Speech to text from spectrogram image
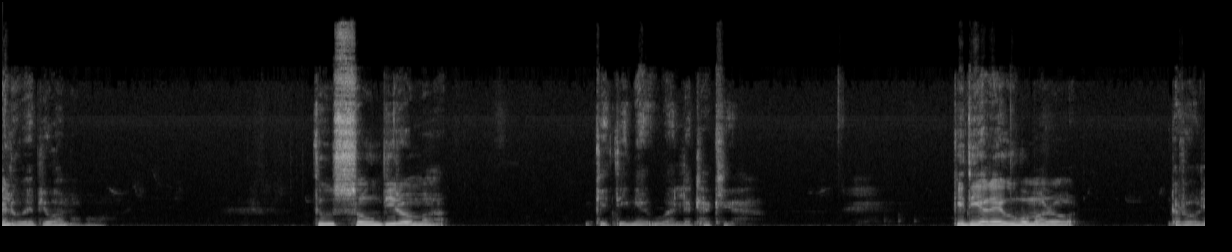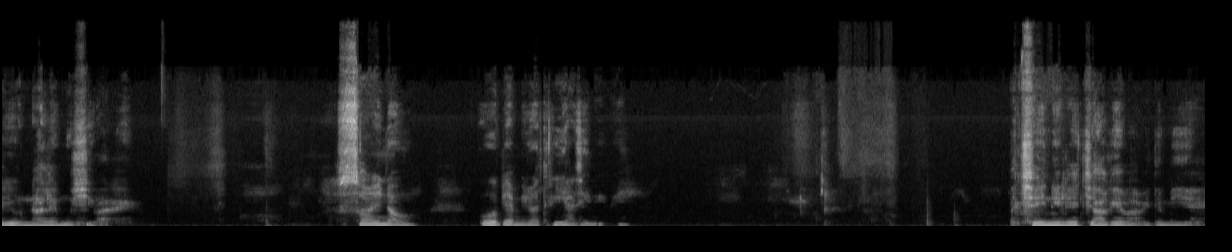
အဲ့လိုပဲပြောရမှာပေါ့သူဆုံးပြီးတော့မှခေတီနဲ့ဥကလက်ထပ်ခဲ့တာခေတီရတဲ့ဥပေါ်မှာတော့တော်တော်လေးကိုနားလည်မှုရှိပါတယ် sorry no ဦးကိုပြန်ပြီးတော့သတိရစီမိပြီအချိန်နေလဲကြာခဲ့ပါပြီသမီးရဲ့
